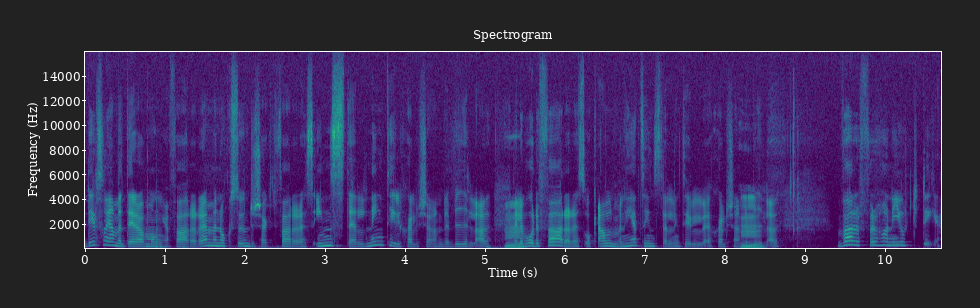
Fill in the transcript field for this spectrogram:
dels har ni använt er av många förare, men också undersökt förares inställning till självkörande bilar. Mm. Eller både förares och allmänhets inställning till självkörande mm. bilar. Varför har ni gjort det?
